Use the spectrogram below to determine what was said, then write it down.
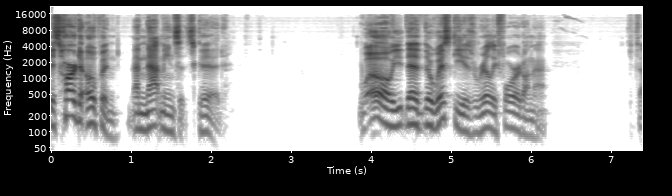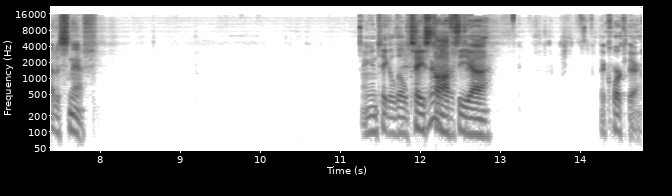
It's hard to open, and that means it's good. Whoa, the, the whiskey is really forward on that. Give that a sniff. I'm going to take a little taste off the uh, the cork there.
